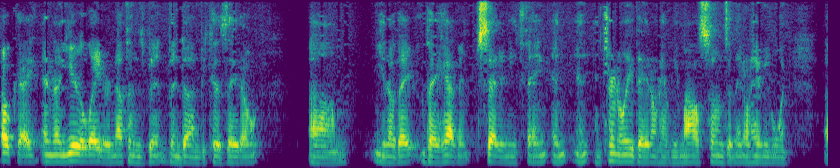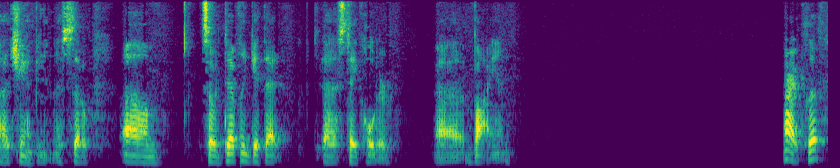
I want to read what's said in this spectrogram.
Okay, and a year later, nothing's been been done because they don't. Um, you know, they, they haven't said anything, and, and, internally they don't have any milestones, and they don't have anyone uh, champion this. So, um, so definitely get that uh, stakeholder uh, buy-in. All right, Cliff.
